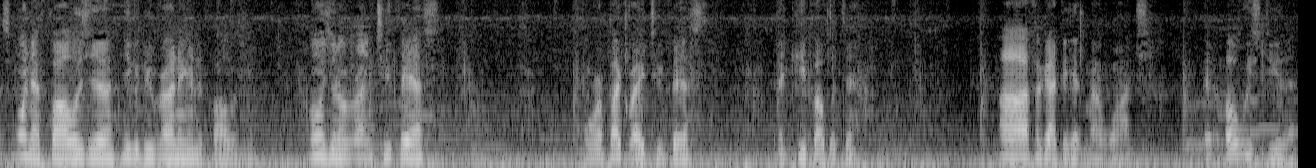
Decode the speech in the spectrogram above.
It's one that follows you. You could be running and it follows you. As long as you don't run too fast or bike ride too fast. And keep up with it. Ah, oh, I forgot to hit my watch. I always do that.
